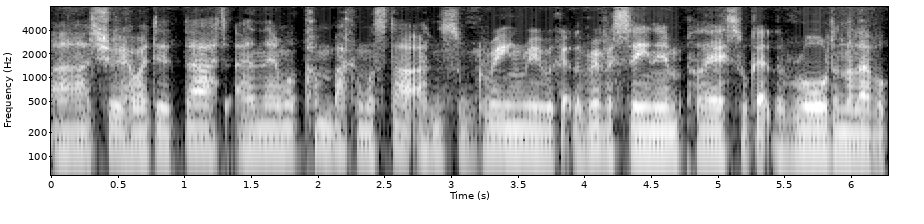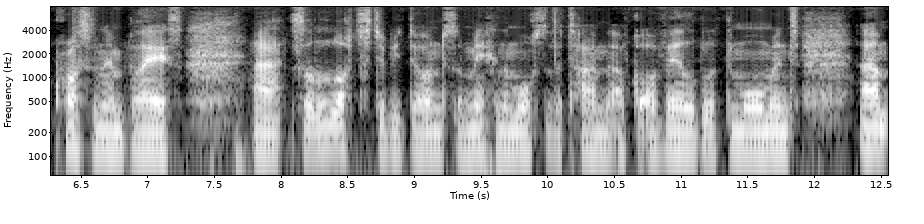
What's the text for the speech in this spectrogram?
Uh, show you how I did that. And then we'll come back and we'll start adding some greenery. We'll get the river scene in place. We'll get the road and the level crossing in place. Uh, so lots to be done so making the most of the time that I've got available at the moment. Um,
